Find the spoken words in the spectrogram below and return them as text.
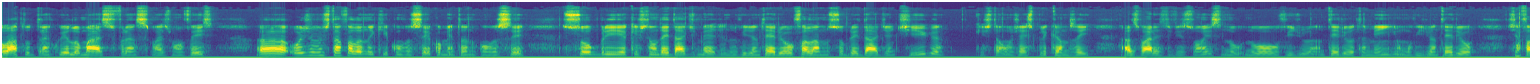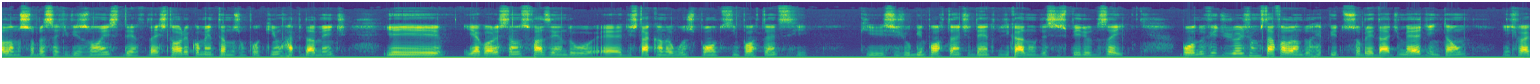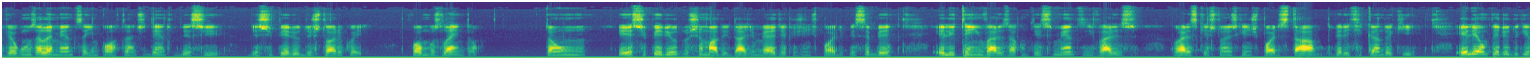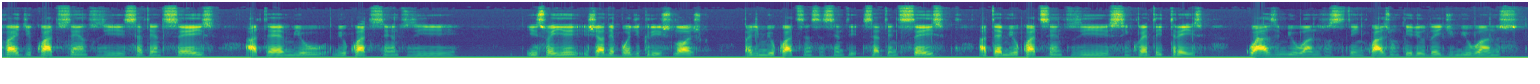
Olá, tudo tranquilo? Márcio Francis mais uma vez. Uh, hoje eu vou estar falando aqui com você, comentando com você sobre a questão da Idade Média. No vídeo anterior falamos sobre a Idade Antiga, questão já explicamos aí as várias divisões. No, no vídeo anterior também, em um vídeo anterior, já falamos sobre essas divisões dentro da história, comentamos um pouquinho rapidamente. E, e agora estamos fazendo, é, destacando alguns pontos importantes que, que se julga importante dentro de cada um desses períodos aí. Bom, no vídeo de hoje vamos estar falando, repito, sobre a Idade Média, então a gente vai ver alguns elementos importantes dentro desse, desse período histórico aí. Vamos lá então. Então, este período chamado Idade Média, que a gente pode perceber, ele tem vários acontecimentos e várias, várias questões que a gente pode estar verificando aqui. Ele é um período que vai de 476 até 1400 e isso aí já depois de Cristo, lógico vai de 1476 até 1453, quase mil anos. Você tem quase um período aí de mil anos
